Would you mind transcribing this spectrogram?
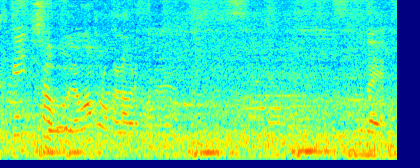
스케이트 타고 영화 보러 가려고 그랬거든. 근데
